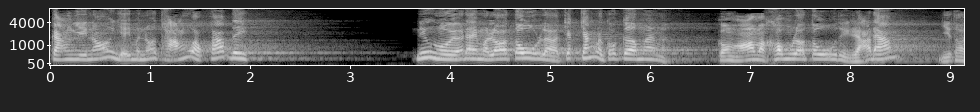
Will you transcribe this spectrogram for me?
Cần gì nói vậy mình nói thẳng vào pháp đi. Nếu người ở đây mà lo tu là chắc chắn là có cơm ăn à. Còn họ mà không lo tu thì rã đám. Vậy thôi.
